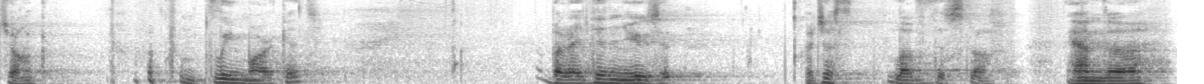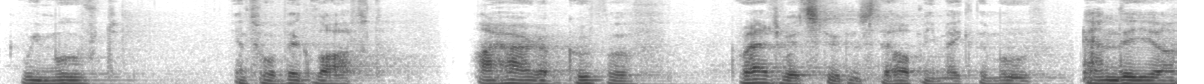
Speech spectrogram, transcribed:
junk from flea markets, but I didn't use it. I just loved the stuff. And uh, we moved into a big loft. I hired a group of graduate students to help me make the move. And the uh,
